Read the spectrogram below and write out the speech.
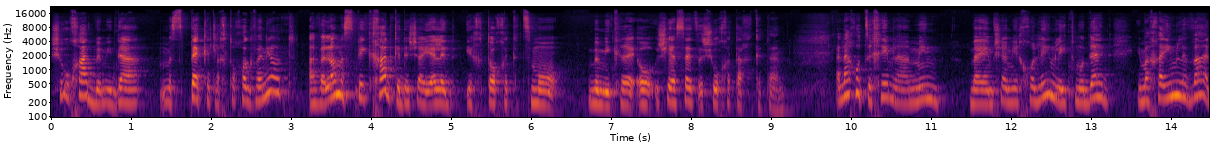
שהוא חד במידה מספקת לחתוך עגבניות, אבל לא מספיק חד כדי שהילד יחתוך את עצמו במקרה, או שיעשה איזשהו חתך קטן. אנחנו צריכים להאמין בהם שהם יכולים להתמודד עם החיים לבד.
